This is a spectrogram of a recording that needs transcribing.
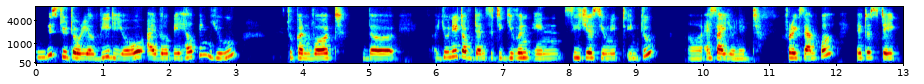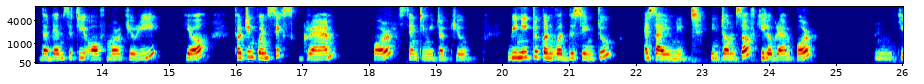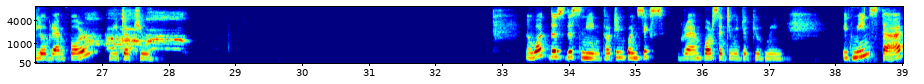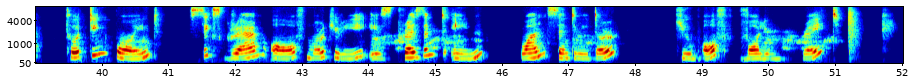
In this tutorial video, I will be helping you to convert the unit of density given in CGS unit into uh, SI unit. For example, let us take the density of mercury here, 13.6 gram per centimeter cube. We need to convert this into SI unit in terms of kilogram per um, kilogram per meter cube. Now, what does this mean? 13.6 gram per centimeter cube mean? It means that 13.6 gram of mercury is present in one centimeter cube of volume, right?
